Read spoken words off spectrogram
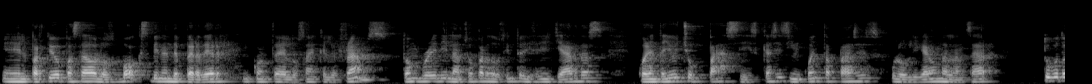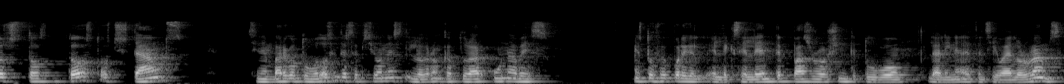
El partido pasado los Bucks vienen de perder en contra de Los Angeles Rams. Tom Brady lanzó para 216 yardas 48 pases, casi 50 pases lo obligaron a lanzar. Tuvo dos, touchdowns, sin embargo tuvo dos intercepciones y lograron capturar una vez. Esto fue por el, excelente pass rushing que tuvo la línea defensiva de los Rams.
